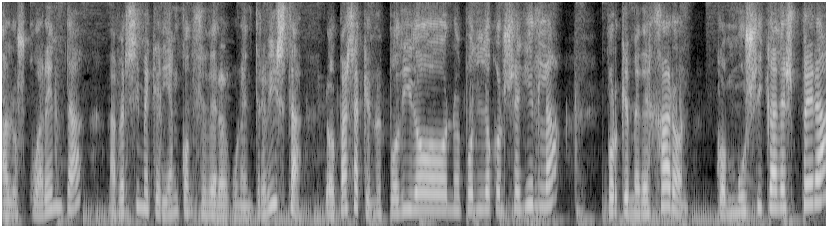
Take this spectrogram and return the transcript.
a los 40 a ver si me querían conceder alguna entrevista. Lo que pasa es que no he podido, no he podido conseguirla porque me dejaron con música de espera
